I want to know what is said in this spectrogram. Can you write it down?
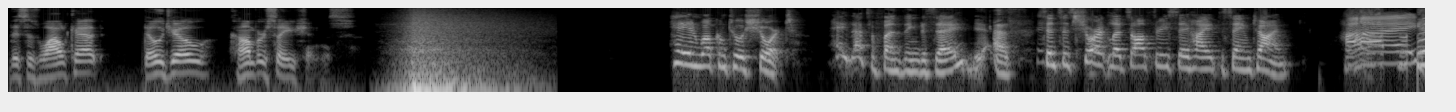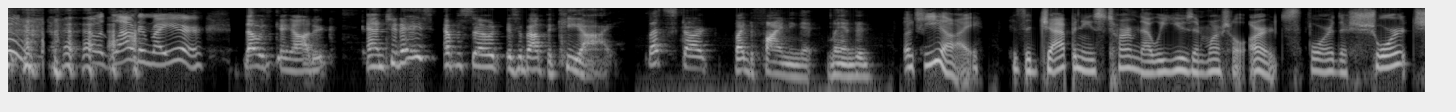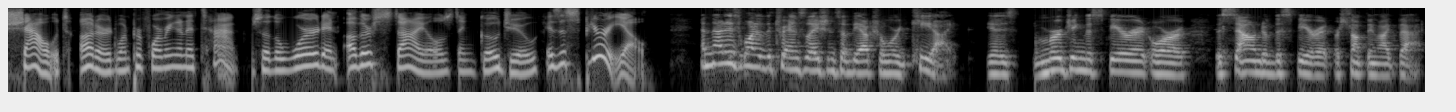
This is Wildcat Dojo Conversations. Hey, and welcome to a short. Hey, that's a fun thing to say. Yes. Since it's short, let's all three say hi at the same time. Hi. that was loud in my ear. That was chaotic. And today's episode is about the kiai. Let's start by defining it, Landon. A kiai is a Japanese term that we use in martial arts for the short shout uttered when performing an attack. So the word in other styles than goju is a spirit yell. And that is one of the translations of the actual word kiai, is merging the spirit or the sound of the spirit or something like that.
